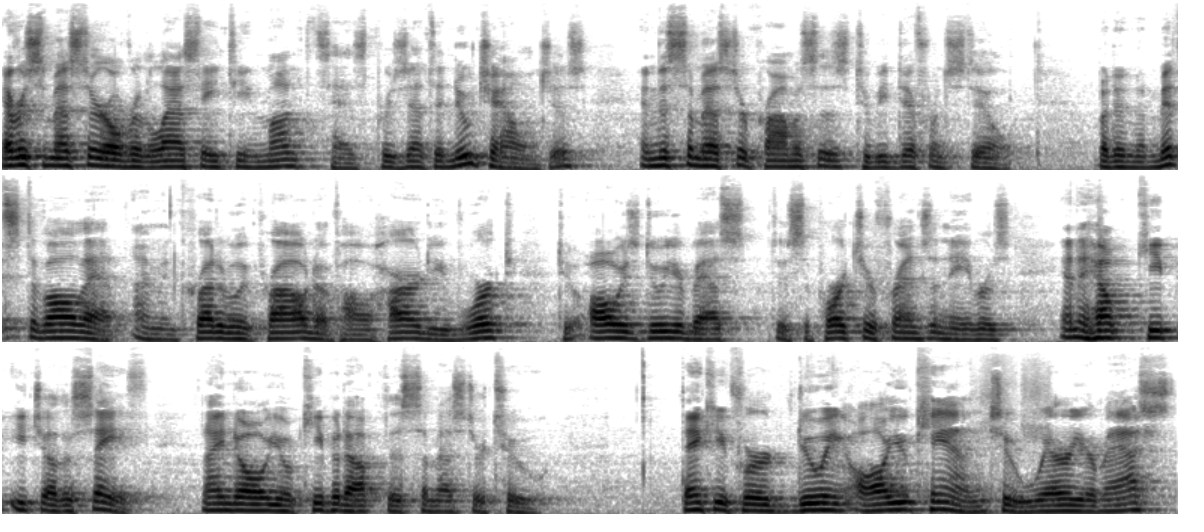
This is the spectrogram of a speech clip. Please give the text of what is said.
Every semester over the last 18 months has presented new challenges and this semester promises to be different still. But in the midst of all that, I'm incredibly proud of how hard you've worked to always do your best to support your friends and neighbors and to help keep each other safe. And I know you'll keep it up this semester too. Thank you for doing all you can to wear your mask,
